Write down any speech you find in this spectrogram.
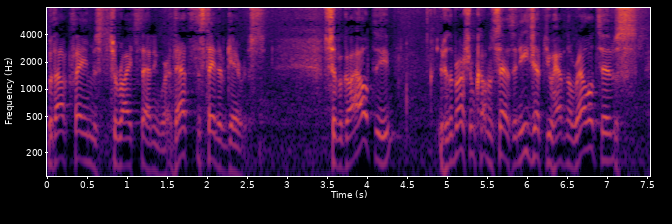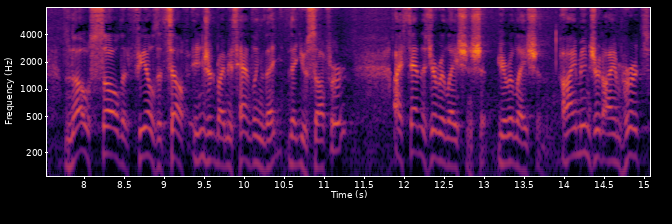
without claims to rights to anywhere. That's the state of Geras. So Alti, if the Bershom comes and says, in Egypt you have no relatives, no soul that feels itself injured by mishandling that, that you suffer, I stand as your relationship, your relation. I am injured, I am hurt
